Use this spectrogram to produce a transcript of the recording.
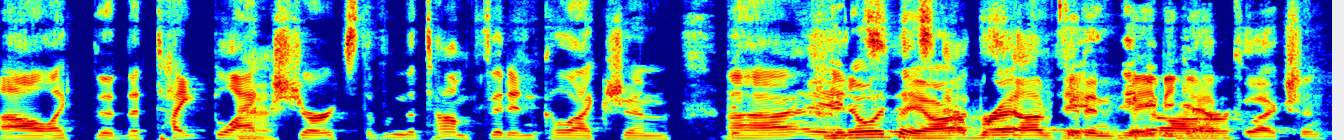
uh, like the the tight black Yeah. shirts from the Tom Fitton collection. Uh, You know what they are, Brett? Don Fitton Baby Gap collection.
